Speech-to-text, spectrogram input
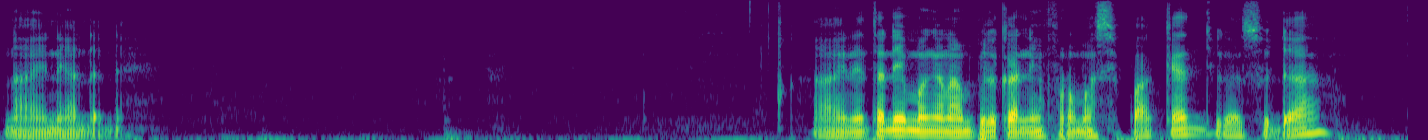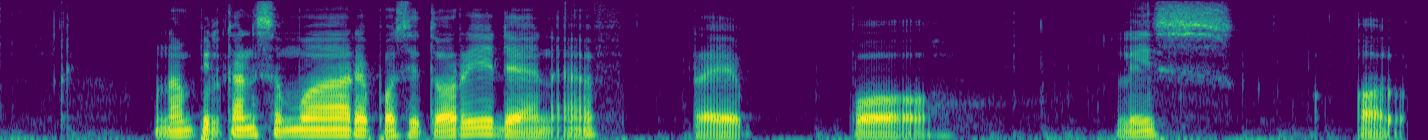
Nah, ini ada deh. Nah, ini tadi menampilkan informasi paket juga sudah. Menampilkan semua repository DNF repo list all.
